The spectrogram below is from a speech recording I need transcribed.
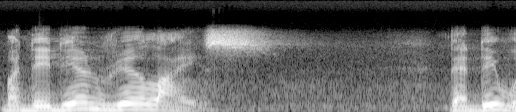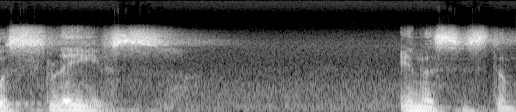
but they didn't realize that they were slaves in a system.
